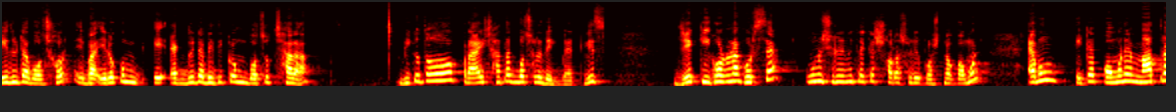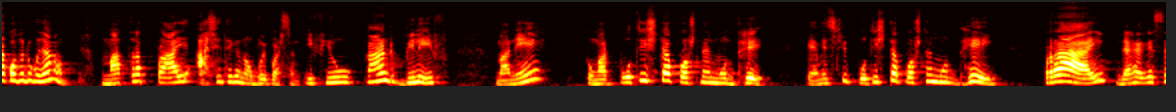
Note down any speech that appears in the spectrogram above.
এই দুইটা বছর বা এরকম এক দুইটা ব্যতিক্রম বছর ছাড়া বিগত প্রায় সাত আট বছরে দেখবে অ্যাটলিস্ট যে কি ঘটনা ঘটছে অনুশীলনী থেকে সরাসরি প্রশ্ন কমন এবং এটা কমনের মাত্রা কতটুকু জানো? মাত্রা প্রায় আশি থেকে নব্বই percent if you can't believe মানে তোমার পঁচিশটা প্রশ্নের মধ্যে কেমিস্ট্রি পঁচিশটা প্রশ্নের মধ্যেই প্রায় দেখা গেছে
